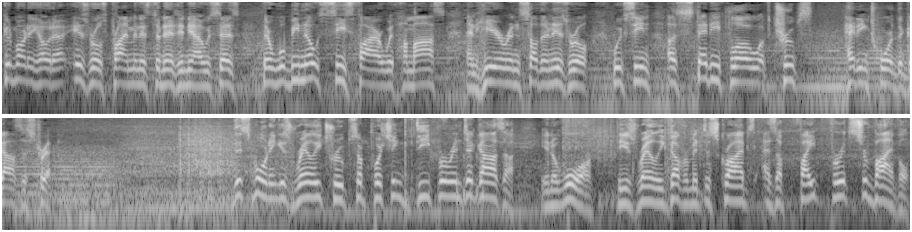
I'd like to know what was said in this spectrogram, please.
Good morning, Hoda. Israel's Prime Minister Netanyahu says there will be no ceasefire with Hamas. And here in southern Israel, we've seen a steady flow of troops heading toward the Gaza Strip. This morning, Israeli troops are pushing deeper into Gaza in a war the Israeli government describes as a fight for its survival.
